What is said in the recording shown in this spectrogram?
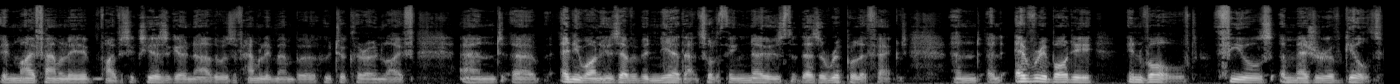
in my family, five or six years ago now, there was a family member who took their own life, and uh, anyone who's ever been near that sort of thing knows that there's a ripple effect, and and everybody involved feels a measure of guilt.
